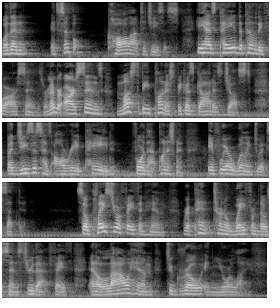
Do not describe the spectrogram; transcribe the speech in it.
well, then it's simple. Call out to Jesus. He has paid the penalty for our sins. Remember, our sins must be punished because God is just. But Jesus has already paid for that punishment if we are willing to accept it. So place your faith in Him repent, turn away from those sins through that faith, and allow Him to grow in your life.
